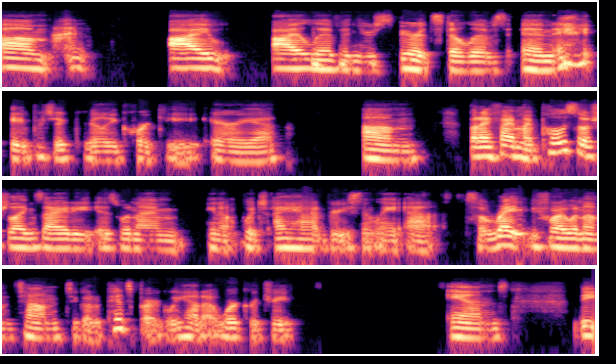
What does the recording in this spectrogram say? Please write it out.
Um, I I live and your spirit still lives in a particularly quirky area. Um, but I find my post-social anxiety is when I'm, you know, which I had recently at so right before I went out of town to go to Pittsburgh, we had a work retreat. And the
